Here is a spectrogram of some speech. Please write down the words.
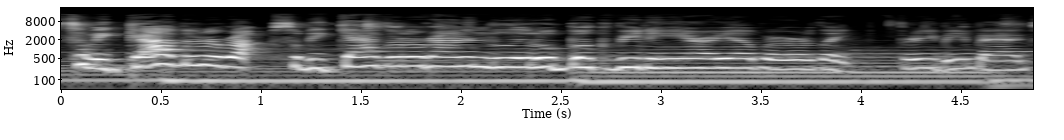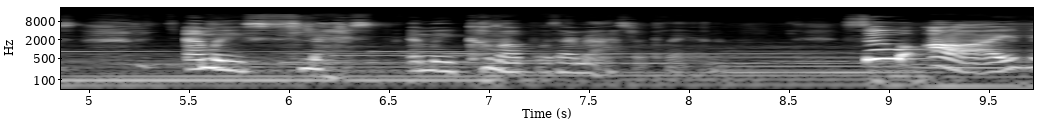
So we gathered around so we gathered around in the little book reading area where there were like three bean bags and we smashed and we come up with our master plan. So I,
